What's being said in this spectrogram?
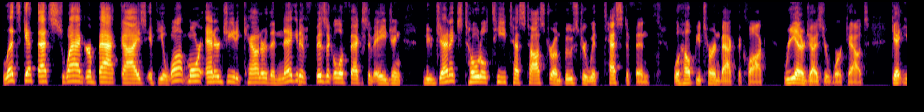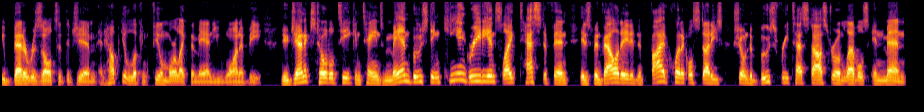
Let's get that swagger back, guys. If you want more energy to counter the negative physical effects of aging, Nugenix Total T Testosterone Booster with Testofen will help you turn back the clock, re energize your workouts get you better results at the gym, and help you look and feel more like the man you want to be. Nugenix Total T contains man boosting key ingredients like testofen. It has been validated in five clinical studies shown to boost free testosterone levels in men.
